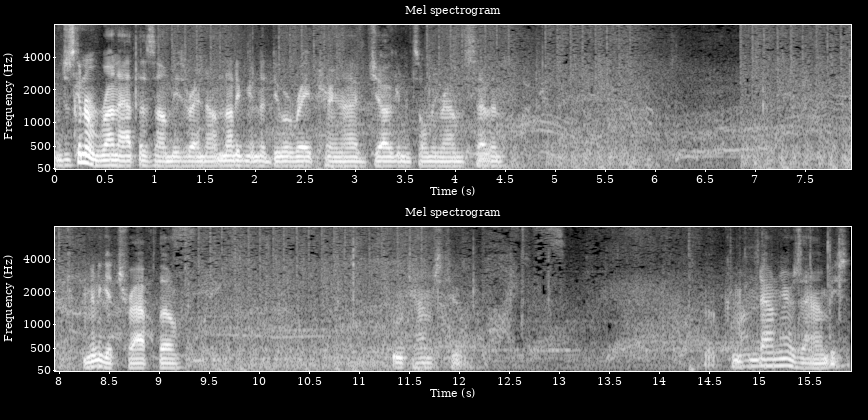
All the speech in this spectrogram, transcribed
I'm just gonna run at the zombies right now. I'm not even gonna do a rape train. I have Jug and it's only round 7. I'm gonna get trapped though. Ooh, times 2. Oh, come on down here, zombies.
